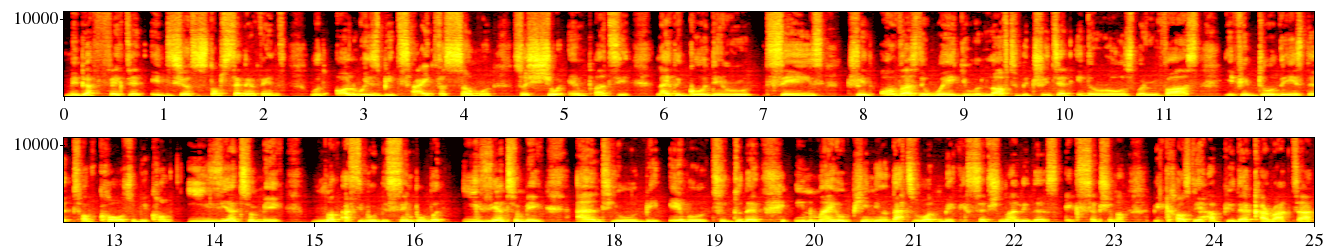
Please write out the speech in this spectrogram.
may be affected, a decision to stop certain things would always be tight for someone. So show empathy. Like the golden rule says, treat others the way you would love to be treated if the roles were reversed. If you do this, the tough calls will become easier to make, not as if it would be simple, but easier to make, and you will be able to do them. In my opinion, that's what makes exceptional leaders exceptional because they have built their character,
